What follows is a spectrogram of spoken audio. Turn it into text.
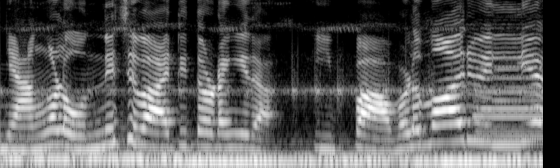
ഞങ്ങൾ ഒന്നിച്ച് വാറ്റി തുടങ്ങിയതാ. ഇപ്പൊ അവളുമാരും വലിയ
